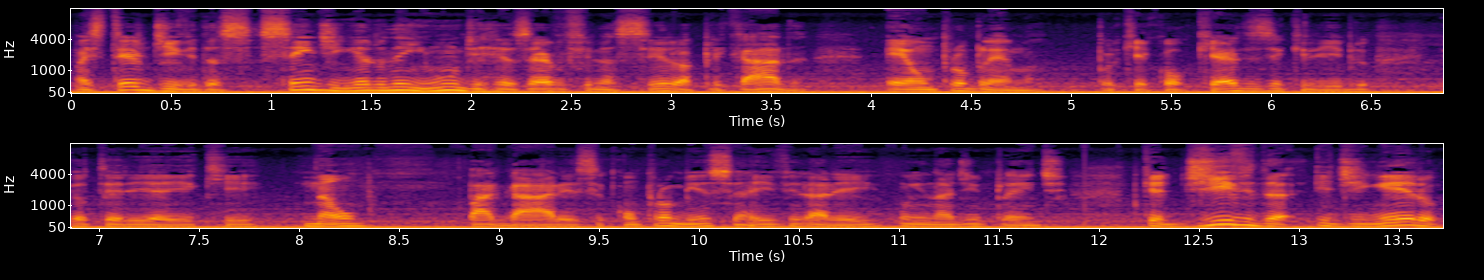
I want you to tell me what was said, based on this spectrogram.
mas ter dívidas sem dinheiro nenhum de reserva financeira aplicada é um problema porque qualquer desequilíbrio eu teria aí que não pagar esse compromisso e aí virarei um inadimplente. Porque dívida e dinheiro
